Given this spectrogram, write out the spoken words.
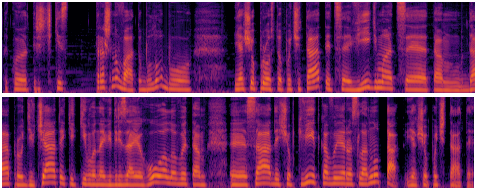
такою трішечки страшнувато було, бо. Якщо просто почитати, це відьма, це там да, про дівчаток, яким вона відрізає голови, там е, садить, щоб квітка виросла. Ну так, якщо почитати.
